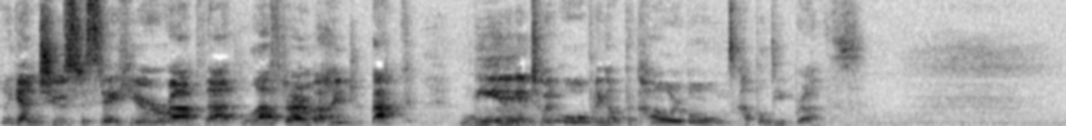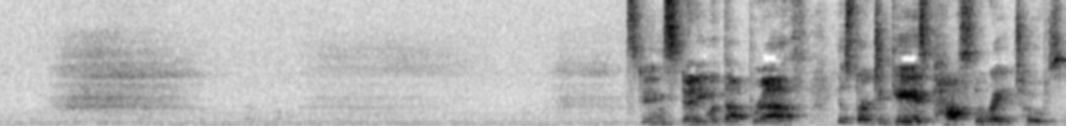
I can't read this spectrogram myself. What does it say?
And again, choose to stay here, wrap that left arm behind your back, leaning into it, opening up the collarbones, couple deep breaths. Staying steady with that breath, you'll start to gaze past the right toes.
